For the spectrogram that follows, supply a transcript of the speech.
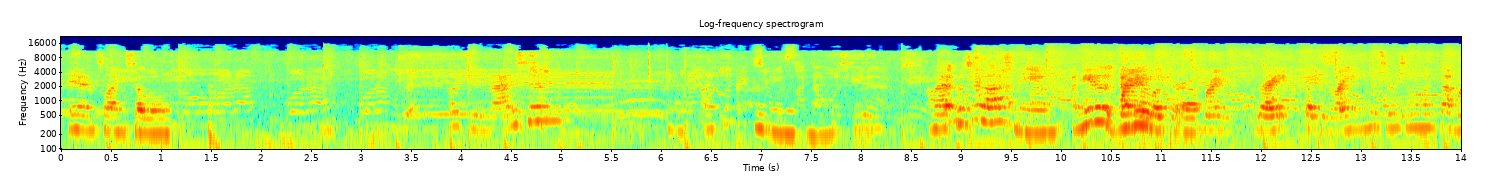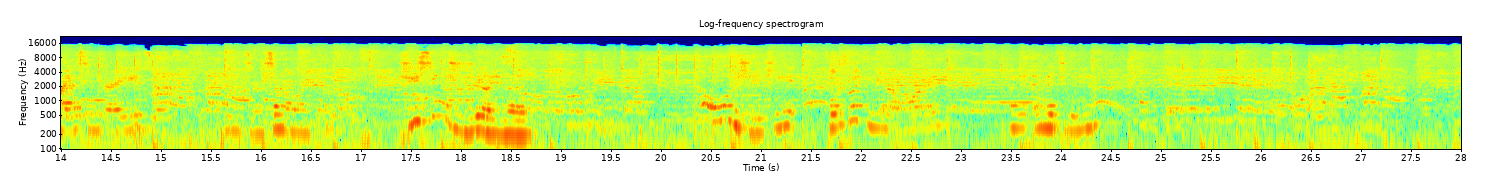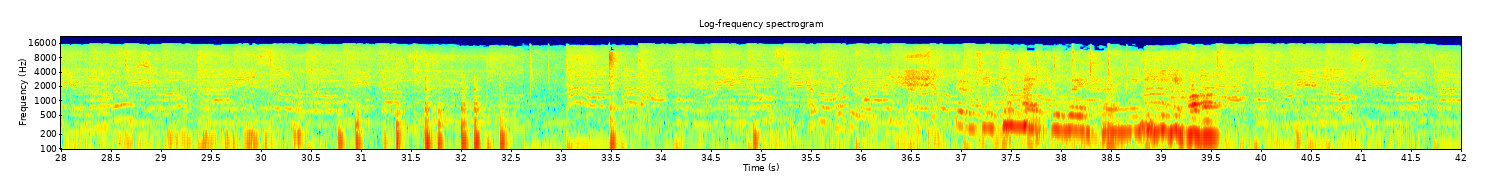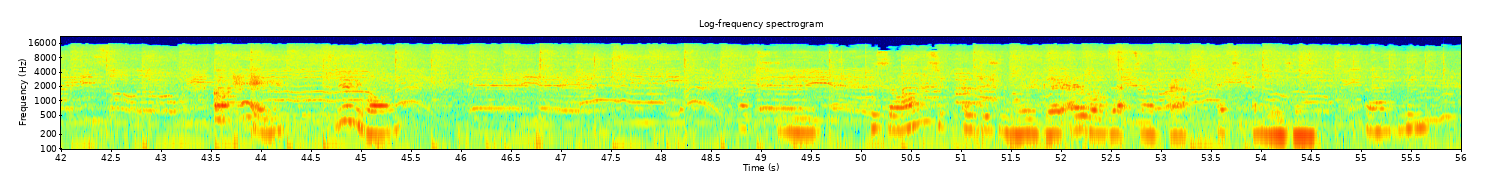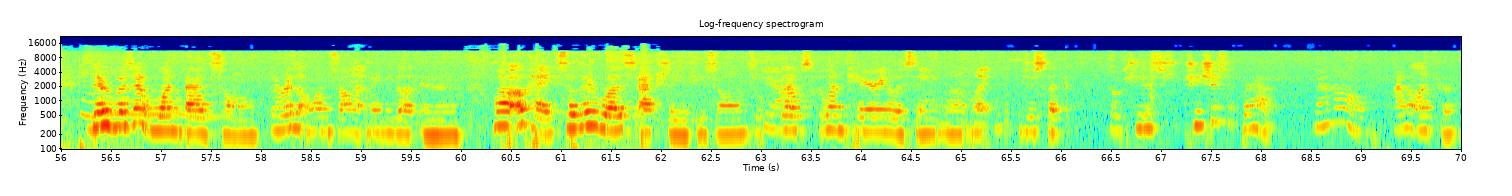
and Flying Solo. Let's Madison. I think her name is Madison. Ma- What's her last name? I need to I need to look her up. Ray. Right? Like Rains or something like that. Madison Rays or Rains or something like that. She sings really good. How old is she? She She's like between. I you. Don't take the mic away from me. just really good. I love that soundtrack. It's amazing. Um, there wasn't one bad song. There wasn't one song that made me go, mm. Well, okay, so there was actually a few songs. Yeah. Like when Carrie was singing like just like she's she's just a brat. I know. I don't like her.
